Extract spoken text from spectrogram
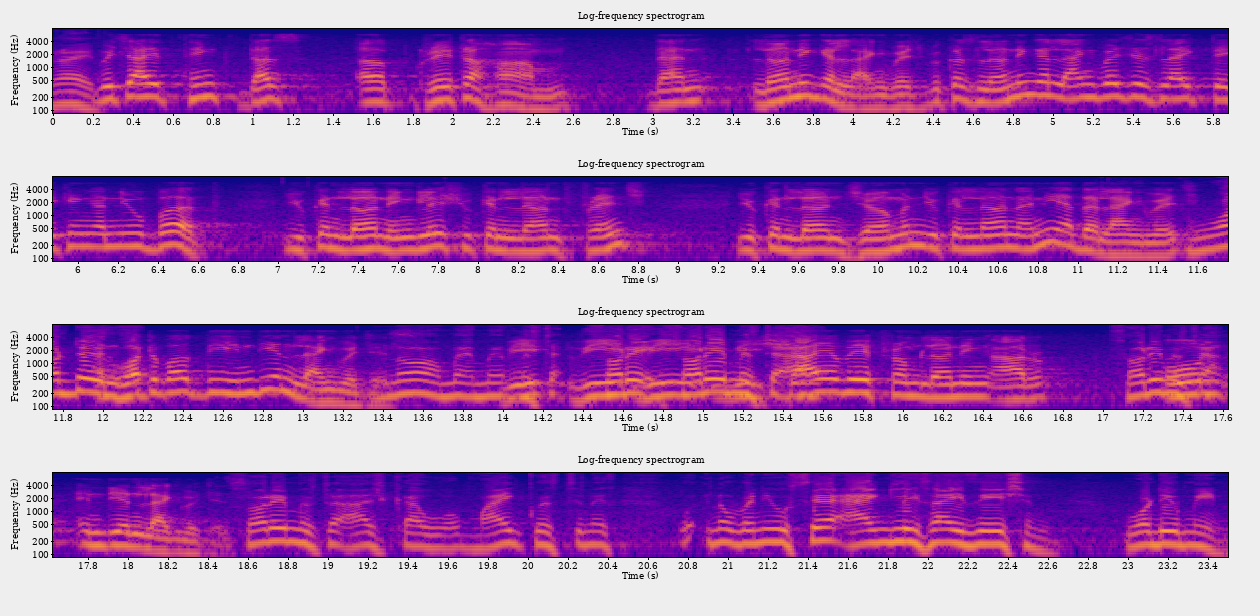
Right. which I think does a greater harm than learning a language because learning a language is like taking a new birth. You can learn English, you can learn French, you can learn German, you can learn any other language. What is- and what about the Indian languages? No, we, Mr. we, sorry- we, sorry, we Mr. shy away from learning our Sorry, own Mr. Indian languages. Sorry, Mr. Ashka, my question is, you know, when you say Anglicization, what do you mean?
